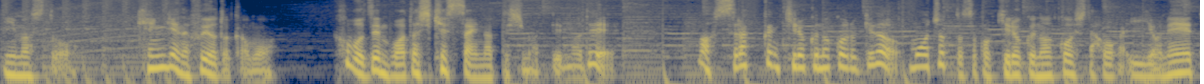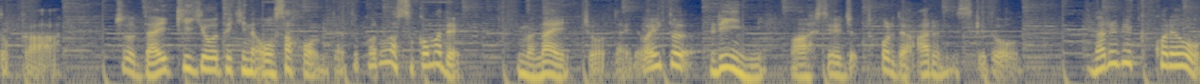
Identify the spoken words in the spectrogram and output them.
言いますと権限の付与とかもほぼ全部私決裁になってしまっているので、まあ、 Slack に記録残るけどもうちょっとそこ記録残した方がいいよねとかちょっと大企業的なお作法みたいなところはそこまで今ない状態で割と lean に回しているところではあるんですけどなるべくこれを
